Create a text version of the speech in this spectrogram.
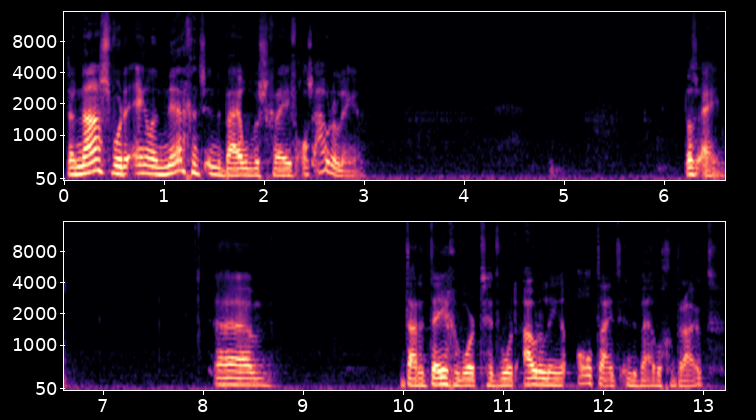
Daarnaast worden engelen nergens in de Bijbel beschreven als ouderlingen. Dat is één. Um, daarentegen wordt het woord ouderlingen altijd in de Bijbel gebruikt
